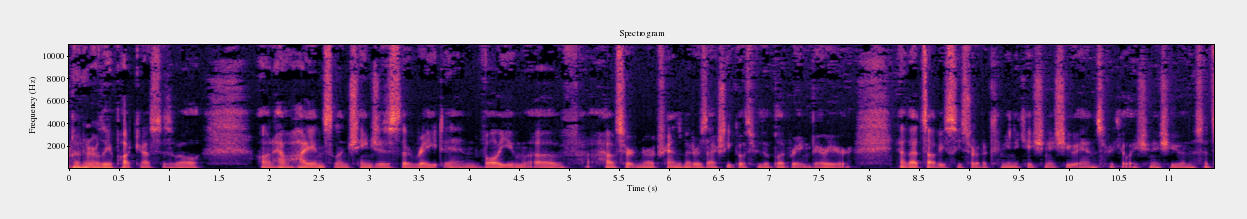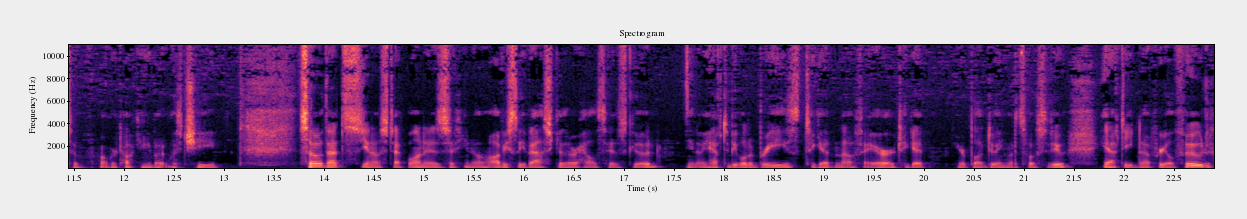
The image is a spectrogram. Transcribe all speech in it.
on an earlier podcast as well on how high insulin changes the rate and volume of how certain neurotransmitters actually go through the blood brain barrier. Now that's obviously sort of a communication issue and circulation issue in the sense of what we're talking about with chi. So that's, you know, step one is, you know, obviously vascular health is good. You know, you have to be able to breathe to get enough air to get your blood doing what it's supposed to do. You have to eat enough real food.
